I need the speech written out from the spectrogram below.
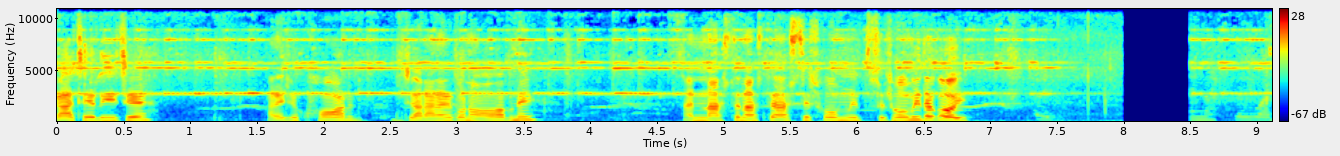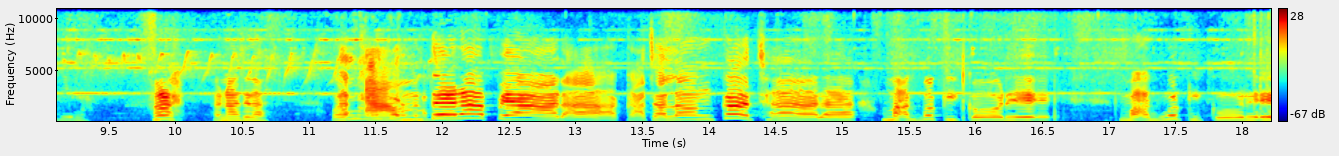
গাছে দিয়েছে। আর এই যে খড় জ্বালানোর কোনো অভাব নেই। আর নাচতে নাচতে আসছে সৌমিত সৌমিতা কই হ্যাঁ হ্যাঁ, নাচে নাচ আম তেরা পেয়ারা কাঁচা লঙ্কা ছাড়া। মাখবো কি করে? মাখবো কি করে?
